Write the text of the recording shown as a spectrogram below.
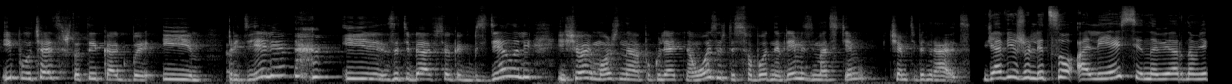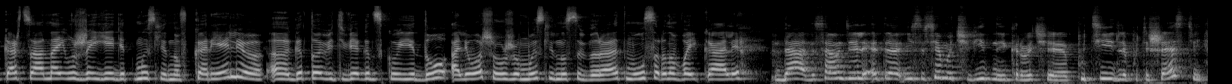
И получается, что ты как бы и пределе, и за тебя все как бы сделали, еще и можно погулять на озере, то есть свободное время заниматься тем, чем тебе нравится. Я вижу лицо Олеси, наверное, мне кажется, она уже едет мысленно в Карелию э, готовить веганскую еду, а Лёша уже мысленно собирает мусор на Байкале. Да, на самом деле это не совсем очевидные, короче, пути для путешествий,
